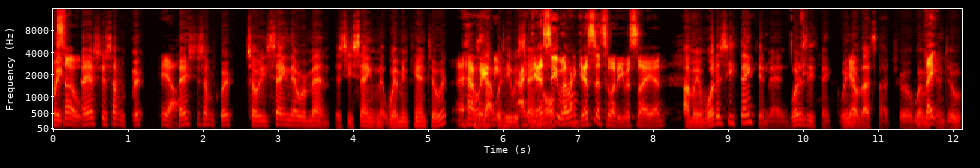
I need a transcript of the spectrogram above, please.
Wait, So- can I ask you something quick? Yeah, Can I ask you something quick? So he's saying there were men. Is he saying that women can't do it? I that what he was I saying guess he, I guess that's what he was saying. I mean, what is he thinking, man? What is he thinking? We Yeah. know that's not true. Women They- can do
